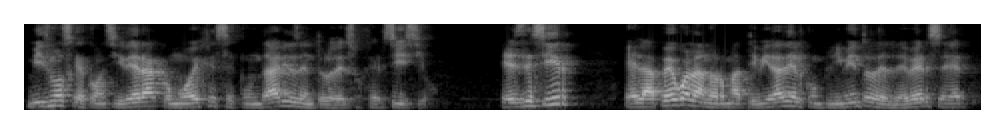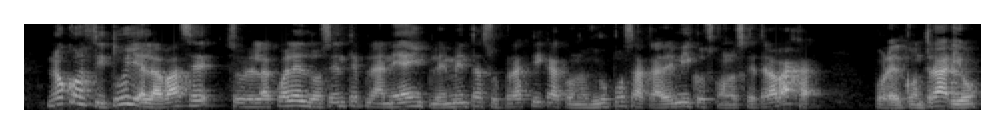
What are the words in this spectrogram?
mismos que considera como ejes secundarios dentro de su ejercicio. Es decir, el apego a la normatividad y al cumplimiento del deber ser no constituye la base sobre la cual el docente planea e implementa su práctica con los grupos académicos con los que trabaja. Por el contrario,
